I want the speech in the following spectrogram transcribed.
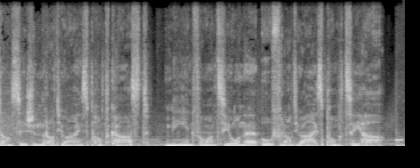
Das ist ein Radio 1 Podcast. Mehr Informationen auf radio1.ch.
